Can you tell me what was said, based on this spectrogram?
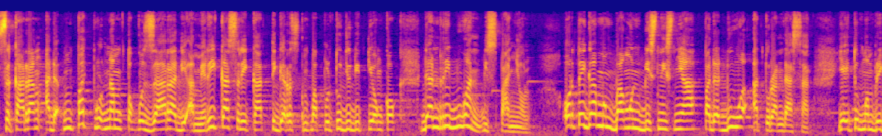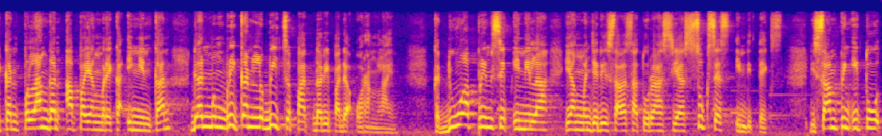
Sekarang ada 46 toko Zara di Amerika Serikat, 347 di Tiongkok, dan ribuan di Spanyol. Ortega membangun bisnisnya pada dua aturan dasar, yaitu memberikan pelanggan apa yang mereka inginkan dan memberikan lebih cepat daripada orang lain. Kedua prinsip inilah yang menjadi salah satu rahasia sukses Inditex. Di samping itu,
